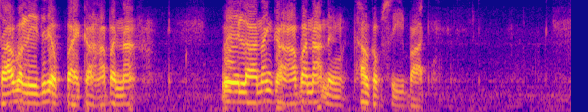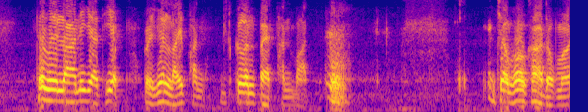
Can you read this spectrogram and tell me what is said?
ษาบาลีเรียกแปดกหาปณะเวลานั้นกหาปณะหนึ่งเท่ากับสี่บาท ถ้าเวลานี้อย่าเทียบก็เห็นหลายพัน เกินแปดพันบาท เฉพาะค่าดอกไม้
